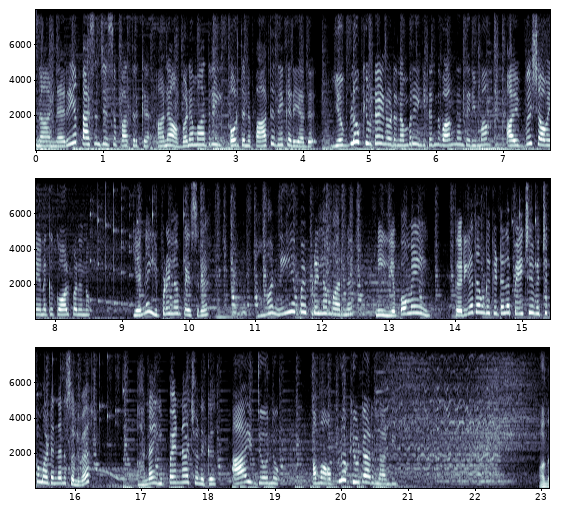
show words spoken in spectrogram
நான் நிறைய பேசஞ்சர்ஸை பார்த்திருக்கேன். ஆனா அவன மாதிரி ஒருத்தனை பார்த்ததே கிடையாது. எவ்வளவு கியூட்டா என்னோட நம்பர் என்கிட்ட இருந்து வாங்கினான் தெரியுமா? ஐ விஷ் அவன் எனக்கு கால் பண்ணணும். என்ன இப்படிலாம் பேசுற? ஆமா நீ எப்ப இப்படிலாம் மாறின? நீ எப்பவுமே தெரியாதவங்க கிட்ட எல்லாம் பேச்சே வச்சுக்க மாட்டேன்னு சொல்லுவ? ஆனா இப்ப என்னாச்சு உனக்கு? ஐ டோன்ட் நோ அவன் அவ்வளோ கியூட்டா இருந்தான்டி. அந்த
